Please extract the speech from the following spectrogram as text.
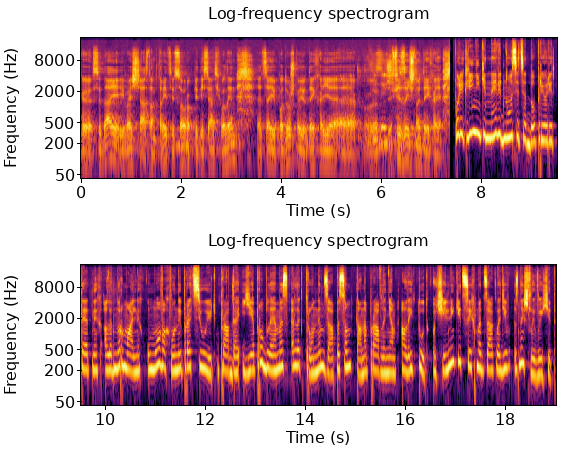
е, сідає і весь час, там 30, 40, 50 хвилин е, цією подушкою дихає, фізично, фізично дихає. Поліклініки не відносяться до пріоритетних, але в нормальних умовах вони працюють. Правда, є проблеми з електронним записом та направленням. Але й тут очільники цих медзакладів знайшли вихід.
